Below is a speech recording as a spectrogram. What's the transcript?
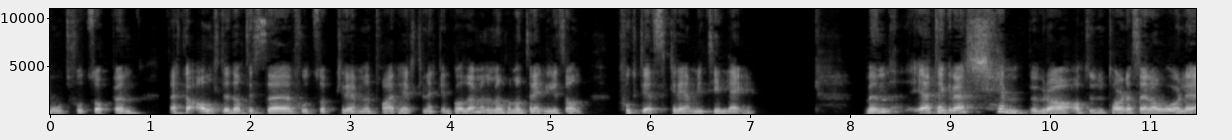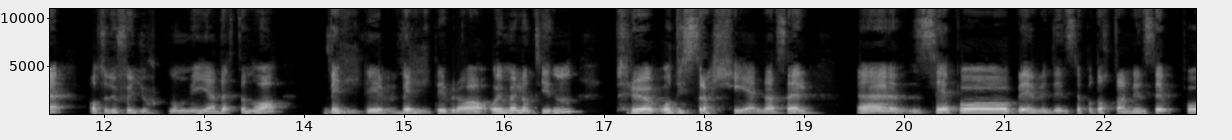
mot fotsoppen. Det er ikke alltid at disse fotsoppkremene tar helt knekken på det, men man trenger litt sånn fuktighetskrem i tillegg. Men jeg tenker det er kjempebra at du tar deg selv alvorlig, at du får gjort noe med dette nå. Veldig, veldig bra. Og i mellomtiden prøv å distrahere deg selv. Eh, se på babyen din, se på datteren din, se på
